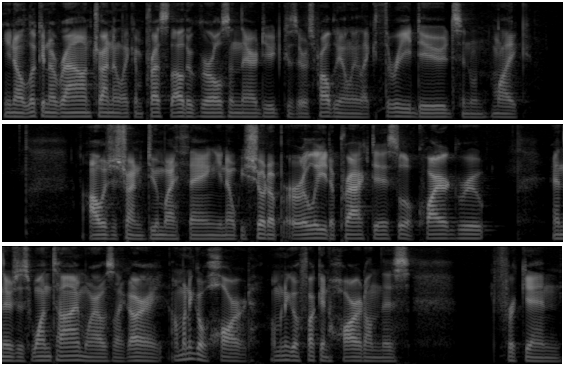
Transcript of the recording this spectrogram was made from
you know, looking around, trying to like impress the other girls in there, dude, because there was probably only like three dudes, and like I was just trying to do my thing. You know, we showed up early to practice, a little choir group, and there's this one time where I was like, all right, I'm gonna go hard. I'm gonna go fucking hard on this freaking.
